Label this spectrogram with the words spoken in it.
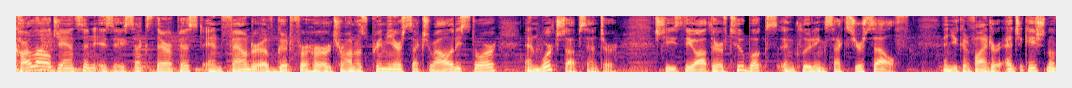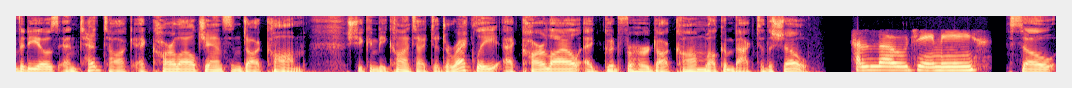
Carlyle Jansen is a sex therapist and founder of Good for Her, Toronto's premier sexuality store and workshop center. She's the author of two books, including Sex Yourself and you can find her educational videos and TED Talk at carlylejansen.com. She can be contacted directly at carlyle at goodforher.com. Welcome back to the show. Hello, Jamie. So,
